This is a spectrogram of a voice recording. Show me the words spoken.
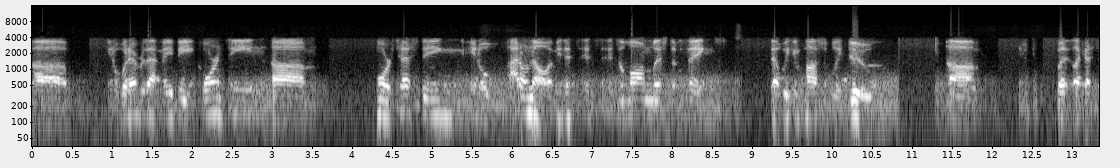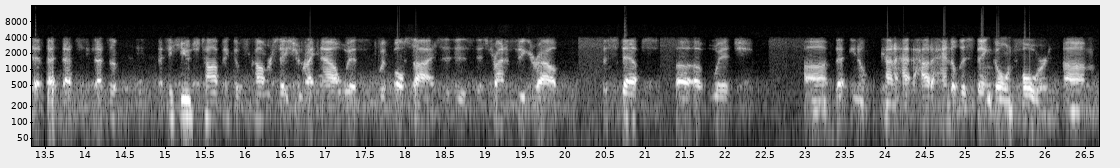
uh, you know, whatever that may be, quarantine, um, more testing, you know, I don't know. I mean, it's it's it's a long list of things that we can possibly do. Um, but like I said, that that's that's a that's a huge topic of conversation right now with with both sides. Is is trying to figure out the steps uh, of which uh, that you know kind of ha- how to handle this thing going forward. Um,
